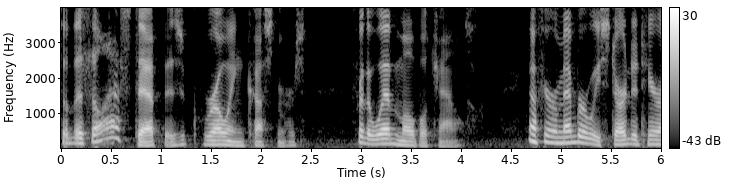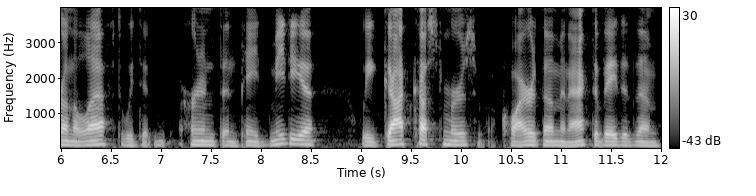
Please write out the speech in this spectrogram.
So this last step is growing customers for the web mobile channels. Now if you remember we started here on the left, we did earned and paid media, we got customers, acquired them and activated them,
